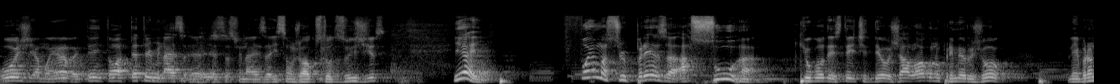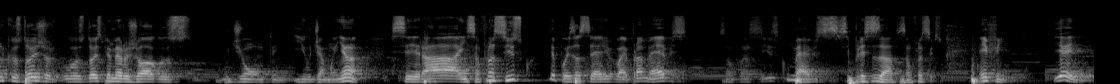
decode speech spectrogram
hoje e amanhã vai ter, então até terminar essa, essas finais aí, são jogos todos os dias. E aí? Foi uma surpresa a surra que o Golden State deu já logo no primeiro jogo? Lembrando que os dois, os dois primeiros jogos, o de ontem e o de amanhã, será em São Francisco. Depois a série vai para Mavis, São Francisco, Mavis, se precisar, São Francisco. Enfim, e aí?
